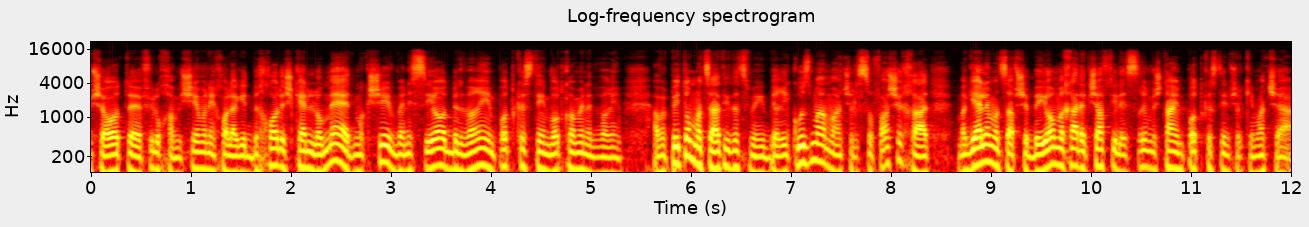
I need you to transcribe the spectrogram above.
שעות, אפילו 50 אני יכול להגיד, בחודש כן לומד, מקשיב, בנסיעות, בדברים, פודקאסטים ועוד כל מיני דברים. אבל פתאום מצאתי את עצמי בריכוז מאמץ של סופש אחד, מגיע למצב שביום אחד הקשבתי ל-22 פודקאסטים של כמעט שעה.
